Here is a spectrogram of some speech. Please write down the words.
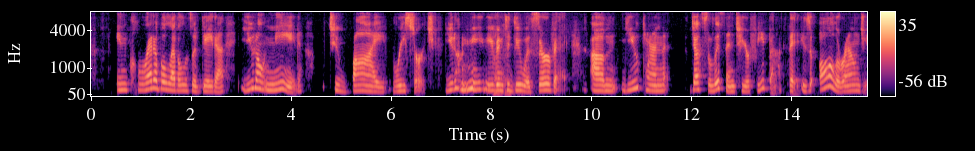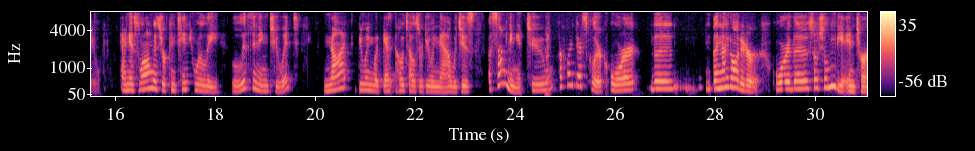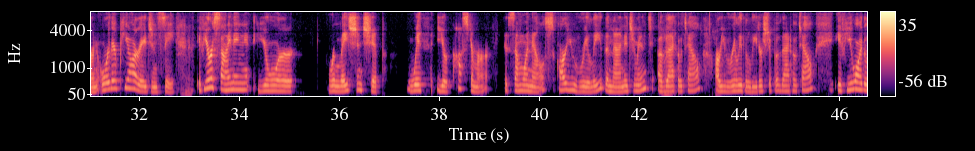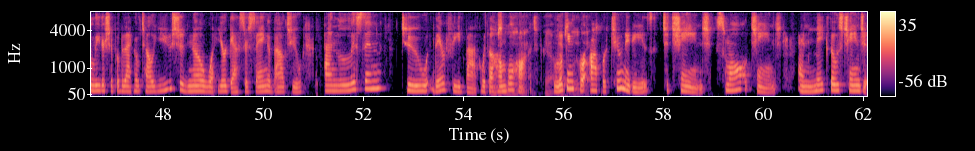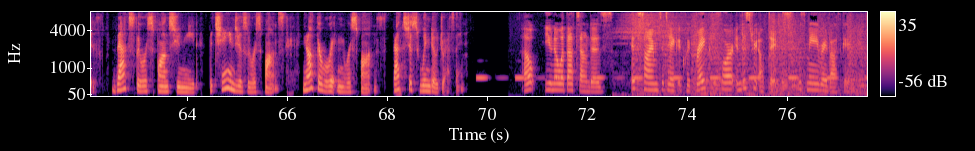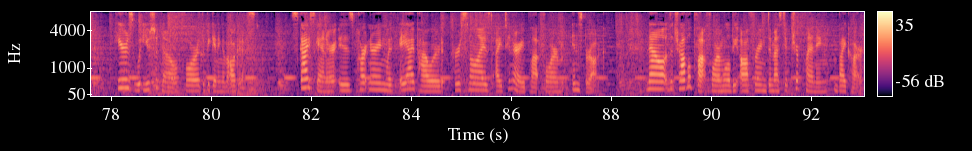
incredible levels of data. You don't need to buy research, you don't need even to do a survey. Um, you can just listen to your feedback that is all around you. And as long as you're continually listening to it, not doing what get, hotels are doing now, which is assigning it to right. a front desk clerk or the the night auditor or the social media intern or their PR agency. Mm-hmm. If you're assigning your relationship with your customer to someone else, are you really the management of right. that hotel? Are you really the leadership of that hotel? If you are the leadership of that hotel, you should know what your guests are saying about you and listen to their feedback with a absolutely. humble heart, yeah, looking absolutely. for opportunities to change, small change, and make those changes. That's the response you need. The change is the response, not the written response. That's mm. just window dressing. Oh, you know what that sound is. It's time to take a quick break for industry updates with me, Ray Bathgate. Here's what you should know for the beginning of August. Skyscanner is partnering with AI powered personalized itinerary platform Inspirock. Now, the travel platform will be offering domestic trip planning by car.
